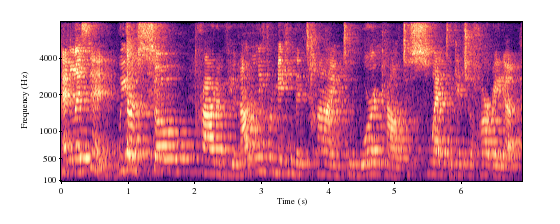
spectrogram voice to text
And listen, we are so proud of you, not only for making the time to work out, to sweat, to get your heart rate up,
